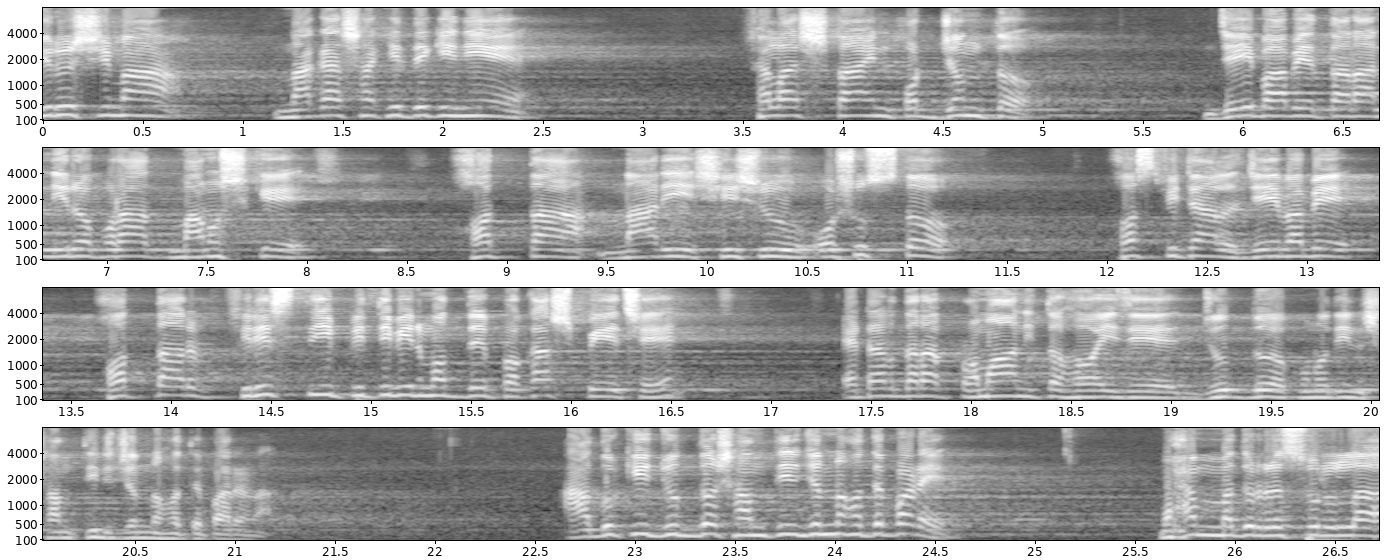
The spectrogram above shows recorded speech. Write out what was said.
হিরোসীমা নাগাসাকি থেকে নিয়ে ফ্যালাস্টাইন পর্যন্ত যেইভাবে তারা নিরপরাধ মানুষকে হত্যা, নারী, শিশু, অসুস্থ হসপিটাল যেভাবে হত্যার ফিরিস্তি পৃথিবীর মধ্যে প্রকাশ পেয়েছে, এটার দ্বারা প্রমাণিত হয় যে যুদ্ধ কোনোদিন শান্তির জন্য হতে পারে না। আদৌ কি যুদ্ধ শান্তির জন্য হতে পারে? মোহাম্মদুর রসুল্লাহ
